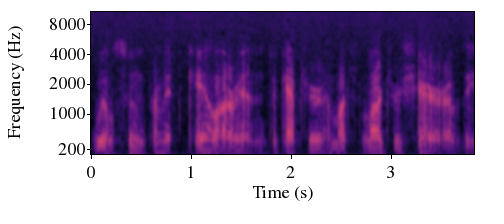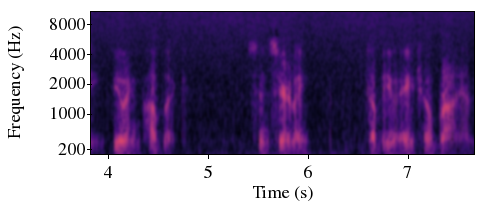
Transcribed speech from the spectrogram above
will soon permit KLRN to capture a much larger share of the viewing public. Sincerely, W. H. O'Brien.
